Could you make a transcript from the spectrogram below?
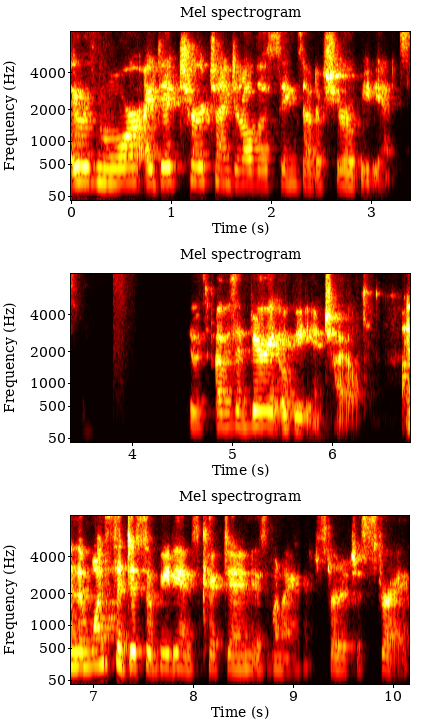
it was more i did church and i did all those things out of sheer obedience. It was i was a very obedient child. And then once the disobedience kicked in is when i started to stray.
